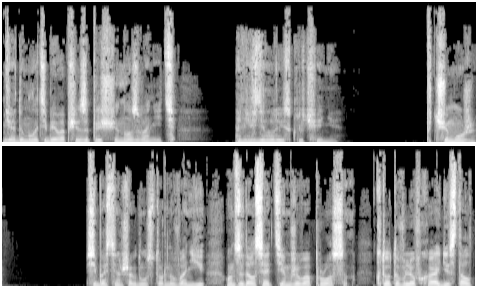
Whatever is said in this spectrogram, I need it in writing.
Я думала, тебе вообще запрещено звонить. Они сделали исключение. Почему же? Себастьян шагнул в сторону Ваньи, он задался тем же вопросом. Кто-то в Левхаге стал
